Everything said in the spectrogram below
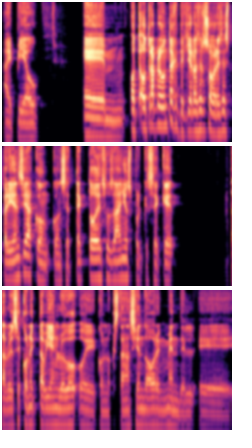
IPO. Em, otra pregunta que te quiero hacer sobre esa experiencia con, con CETEC todos esos años, porque sé que tal vez se conecta bien luego eh, con lo que están haciendo ahora en Mendel. Eh,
